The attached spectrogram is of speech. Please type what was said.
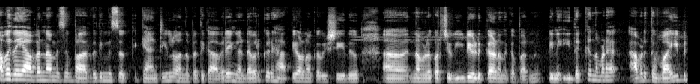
അപ്പോൾ ഇതേ അപർണ മിസ്സും പാർവതി മിസ്സും ഒക്കെ ക്യാന്റീനിൽ വന്നപ്പോഴത്തേക്ക് അവരെയും കണ്ട് അവർക്കൊരു ഹാപ്പി ഓണമൊക്കെ വിഷ് ചെയ്തു. നമ്മൾ കുറച്ച് വീഡിയോ എടുക്കുകയാണെന്നൊക്കെ പറഞ്ഞു. പിന്നെ ഇതൊക്കെ നമ്മുടെ അവിടുത്തെ വൈബ്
